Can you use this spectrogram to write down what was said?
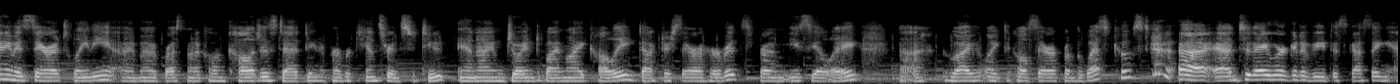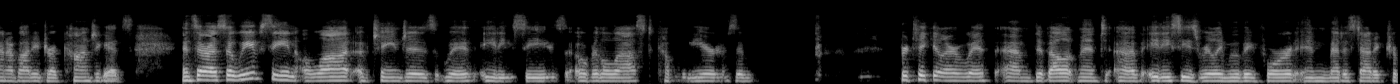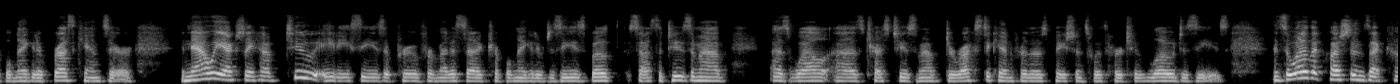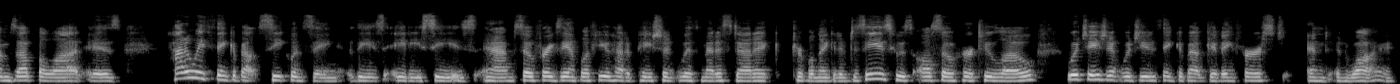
My name is Sara Tolaney. I'm a breast medical oncologist at Dana Farber Cancer Institute, and I'm joined by my colleague, Dr. Sara Hurvitz from UCLA, uh, who I like to call Sara from the West Coast. Uh, and today we're going to be discussing antibody drug conjugates. And Sara, so we've seen a lot of changes with ADCs over the last couple of years, in particular with um, development of ADCs really moving forward in metastatic triple negative breast cancer. And now we actually have two ADCs approved for metastatic triple negative disease, both sacituzumab as well as trastuzumab deruxtecan for those patients with HER2 low disease. And so one of the questions that comes up a lot is how do we think about sequencing these ADCs? Um, so, for example, if you had a patient with metastatic triple negative disease who's also HER2 low, which agent would you think about giving first and, and why?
